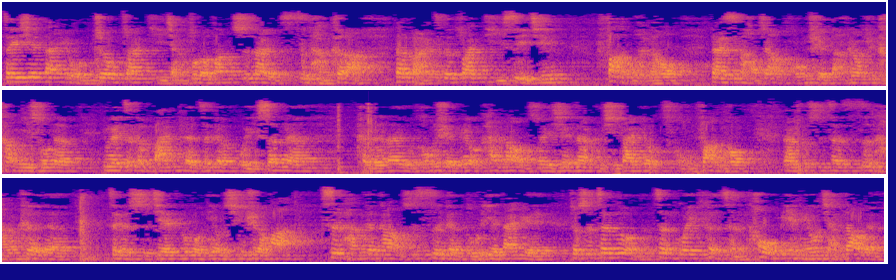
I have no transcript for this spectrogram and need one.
这一些单元我们就用专题讲座的方式，那有四堂课啊。那本来这个专题是已经放完了哦，但是呢好像有同学打电话去抗议说呢，因为这个班的这个尾声呢。可能呢有同学没有看到，所以现在补习班又重放哦。那就是这四堂课的这个时间，如果你有兴趣的话，四堂课刚好是四个独立的单元，就是针对我们正规课程后面没有讲到的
